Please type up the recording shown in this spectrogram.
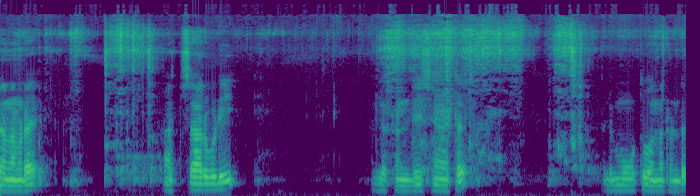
നമ്മുടെ അച്ചാർ പൊടി നല്ല കണ്ടീഷനായിട്ട് നല്ല മൂത്ത് വന്നിട്ടുണ്ട്.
